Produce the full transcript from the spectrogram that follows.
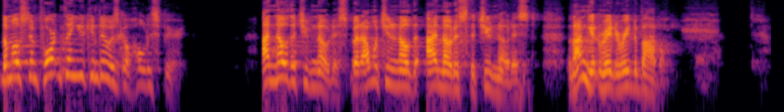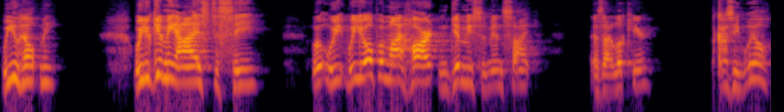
the most important thing you can do is go, Holy Spirit. I know that you've noticed, but I want you to know that I noticed that you noticed that I'm getting ready to read the Bible. Will you help me? Will you give me eyes to see? Will, will you open my heart and give me some insight? as I look here? Because He will.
